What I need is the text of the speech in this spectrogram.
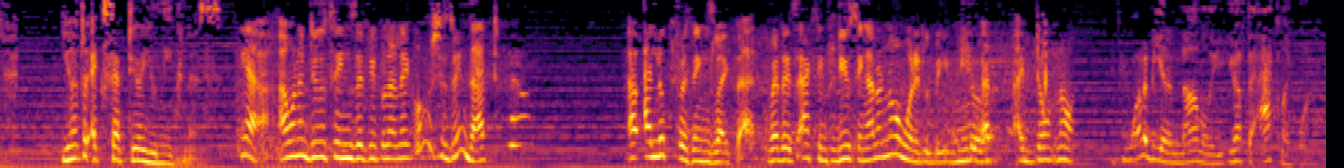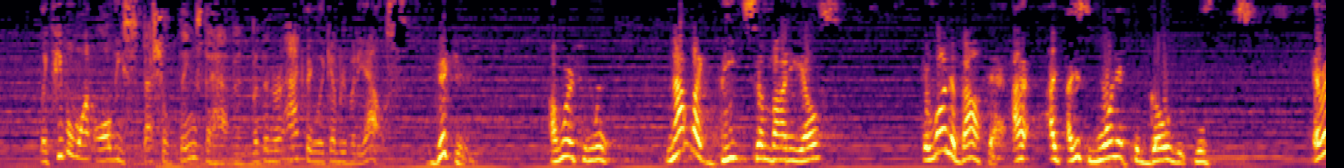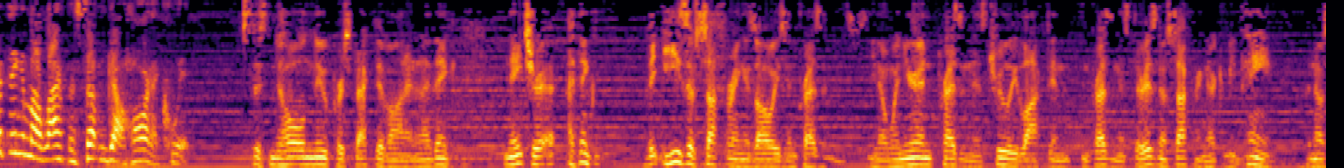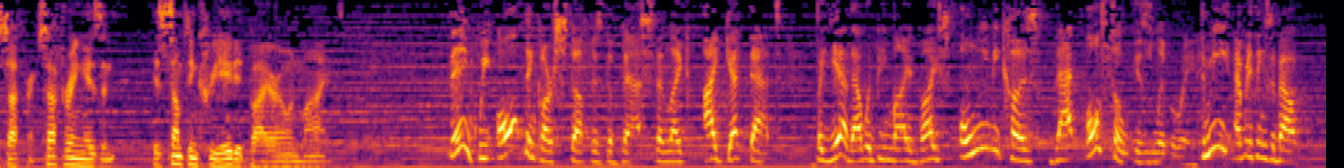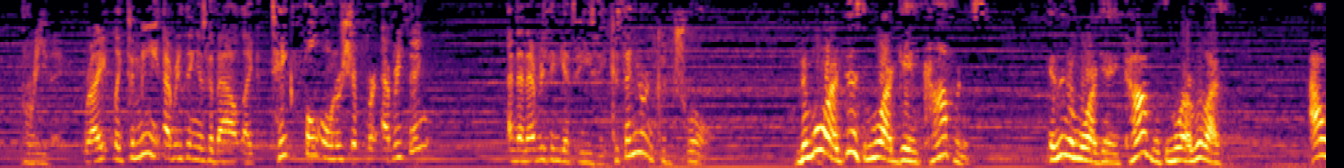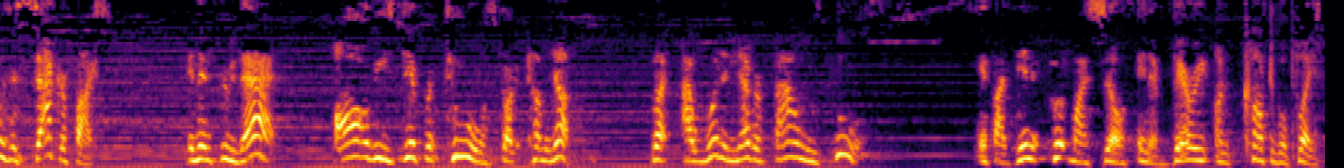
You have to accept your uniqueness. Yeah, I want to do things that people are like, oh, she's doing that too. I, look for things like that, whether it's acting, producing. I don't know what it'll be. Sure. I, I don't know. If you want to be an anomaly, you have to act like one. Like people want all these special things to happen, but then they're acting like everybody else. Victory. I wanted to win. Not like beat somebody else. It wasn't about that. I, I, I just wanted to go the this. Everything in my life when something got hard, I quit. It's this whole new perspective on it. And I think nature, I think the ease of suffering is always in presentness. You know, when you're in presentness, truly locked in, in presentness, there is no suffering. There can be pain, but no suffering. Suffering is an, is something created by our own minds. Think we all think our stuff is the best, and like I get that. But yeah, that would be my advice only because that also is liberating. To me, everything's about breathing, right? Like to me, everything is about like take full ownership for everything and then everything gets easy because then you're in control. The more I did the more I gained confidence. And then the more I gained confidence, the more I realized I was just sacrificing. And then through that, all these different tools started coming up. But I would have never found these tools if I didn't put myself in a very uncomfortable place.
